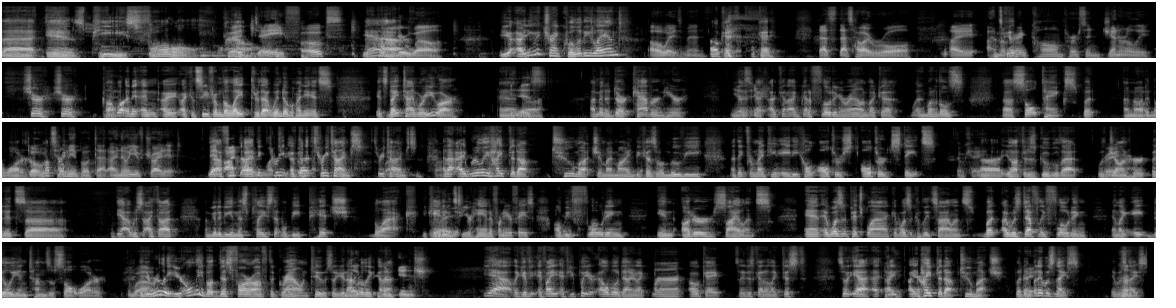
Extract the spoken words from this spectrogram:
That is peaceful. Good Wow. day, folks. Yeah. you're well. You, are you in tranquility land? Always, man. Okay. Okay. That's that's how I roll. I I'm That's a good. very calm person generally. Sure. Sure. Calm. Yeah. Well, and, and I, I can see from the light through that window behind you. It's it's nighttime where you are. And, it is. uh, I'm in a dark cavern here. Yes. I, I kind of I'm kind of floating around like a in one of those uh, salt tanks, but I'm not Oh. in the water. So tell me about that. I know you've tried it. Yeah, few- I- I, I think three. I've done it three times. Three Wow. times, Wow. and I, I really hyped it up too much in my mind because of a movie I think from 1980 called Alter, Altered States. okay. Uh, you'll have to just Google that with Right. John Hurt, but it's uh, yeah, it was. I thought I'm going to be in this place that will be pitch black. You can't even see your hand in front of your face. I'll be floating in utter silence. And it wasn't pitch black, it wasn't complete silence, but I was definitely floating in like 8 billion tons of salt water. wow. And you're really you're only about this far off the ground too. So you're not Like really kind of inch. yeah, like if if I if you put your elbow down, you're like, okay. So you just gotta like just so yeah, I, Okay. I I hyped it up too much, but Right. but it was nice. It was Huh. nice.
